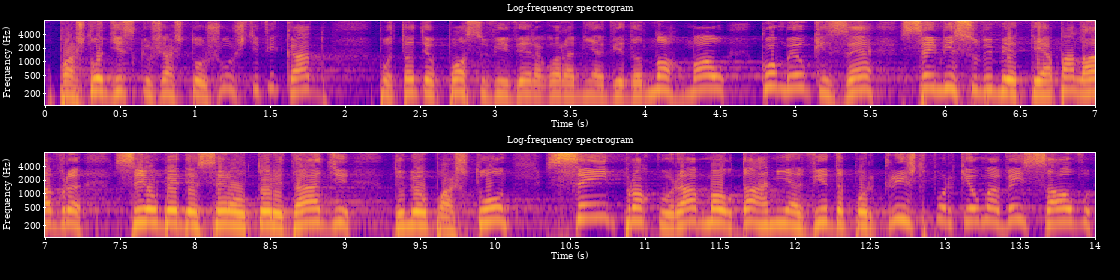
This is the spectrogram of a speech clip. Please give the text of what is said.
O pastor disse que eu já estou justificado, portanto eu posso viver agora a minha vida normal, como eu quiser, sem me submeter à palavra, sem obedecer à autoridade do meu pastor, sem procurar moldar minha vida por Cristo, porque uma vez salvo,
